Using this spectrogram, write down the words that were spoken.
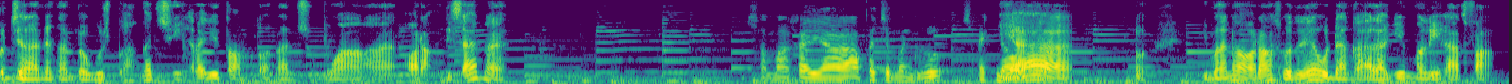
berjalan dengan bagus banget sih. Karena ditontonan semua orang di sana. Sama kayak apa zaman dulu Smackdown ya. di mana orang sebetulnya udah nggak lagi melihat faktor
